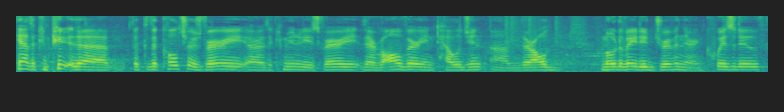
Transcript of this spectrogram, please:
Yeah, the, the, the, the culture is very, uh, the community is very, they're all very intelligent. Um, they're all motivated, driven, they're inquisitive.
